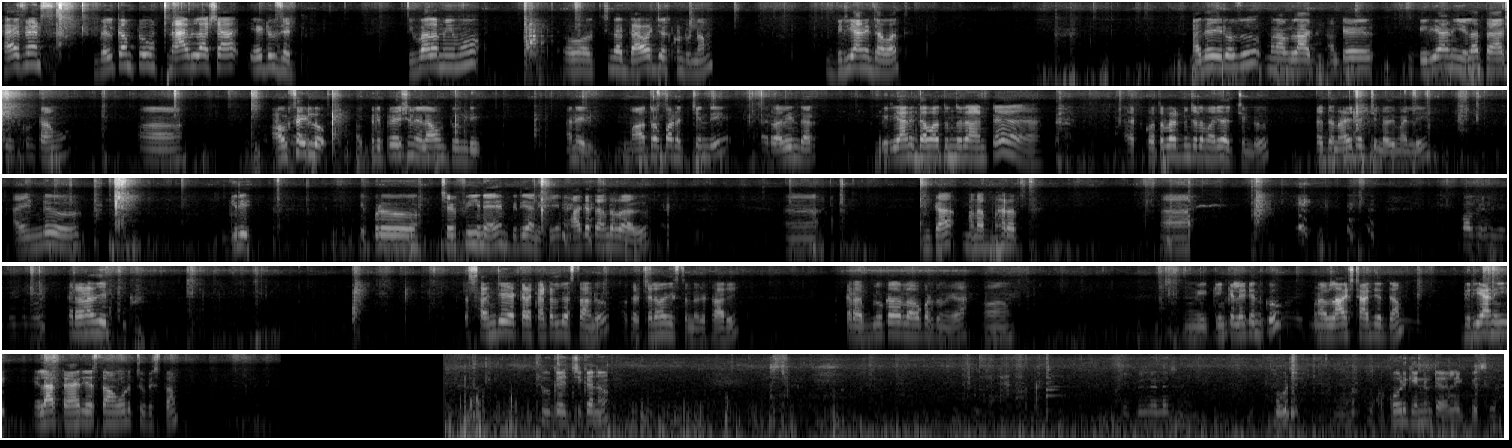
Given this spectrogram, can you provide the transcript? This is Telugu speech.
Hi friends welcome to Nabhilasha A to Z ఇవాళ మేము చిన్న దావత్ చేసుకుంటున్నాం. బిర్యానీ దావత్. అదే ఈరోజు మన వ్లాగ్ అంటే బిర్యానీ ఎలా తయారు చేసుకుంటాము అవుట్ సైడ్లో ప్రిపరేషన్ ఎలా ఉంటుంది అనేది మాతో పాటు వచ్చింది రవీందర్. బిర్యానీ దావత్ ఉందిరా అంటే కొత్తపేట నుంచి మరీ వచ్చిండు. పెద్ద నైట్ వచ్చిండు అది మళ్ళీ. అండ్ గిరి ఇప్పుడు చెఫ్ ఈయనే బిర్యానీకి. మాకే తండ్రి రాదు. ఇంకా మన భరత్. రణదీప్. సంజయ్ అక్కడ కట్టెలు తెస్తాడు? అక్కడ చెలవ తీస్తున్నాడు సారీ అక్కడ బ్లూ కలర్ లోపడుతుంది కదా. ఇంకా లేట్ ఎందుకు? మనం లాగ్ స్టార్ట్ చేద్దాం. బిర్యానీ ఎలా తయారు చేస్తామో కూడా చూపిస్తాం. టూ కేజీ చికెన్ ఒకటి. ఒక కోడికి ఎన్ని ఉంటాయి లెగ్ పీసులు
